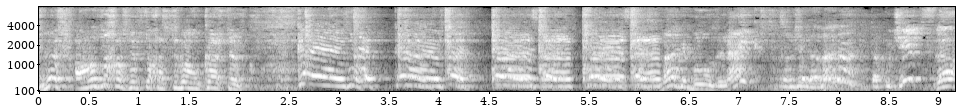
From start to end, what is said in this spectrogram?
yes, אמרתי לך שצריך לשים לנו כסף. כסף, כסף, כסף, כסף. מה הדיבור? זה Nike? זה ג'ללנה? טאקו צ'יפס? לא,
